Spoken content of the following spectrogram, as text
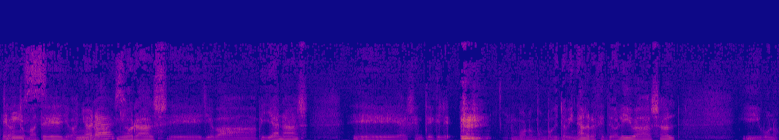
Lleva tomate, lleva ñoras, ñoras eh, lleva avellanas, Eh, hay gente que le, bueno, un poquito de vinagre, aceite de oliva, sal, y bueno,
